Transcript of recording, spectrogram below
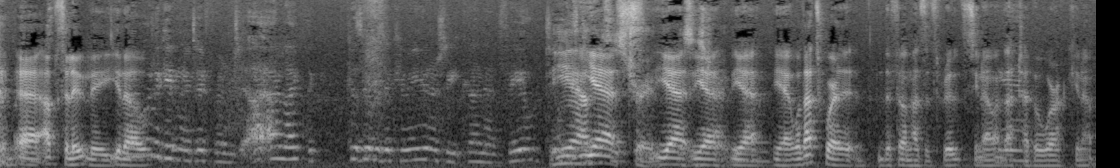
uh, absolutely, you I know. would have given a different. I, I like the because it was a community kind of feel. To Yeah, it. yes, this true. Yeah, This yeah, true. yeah, yeah. Well, that's where the, the film has its roots, you know, and that type of work, you know.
